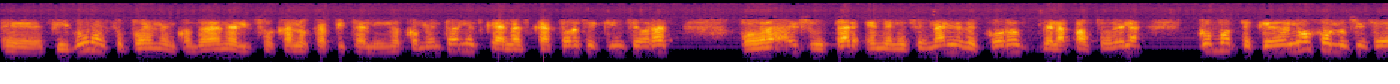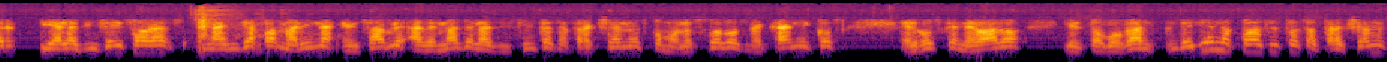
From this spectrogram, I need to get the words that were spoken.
eh, figuras que pueden encontrar en el Zócalo capitalino. Comentarles que a las 14 y 15 horas podrá disfrutar en el escenario de coros de la pastorela Cómo te quedó el ojo, Lucifer, y a las 16 horas la Ñapa Marina en Sable, además de las distintas atracciones como los juegos mecánicos, el bosque nevado y el tobogán. De lleno, todas estas atracciones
